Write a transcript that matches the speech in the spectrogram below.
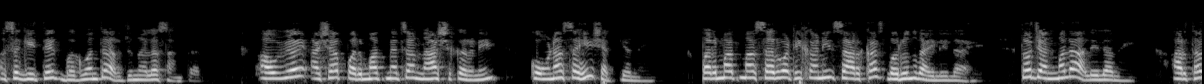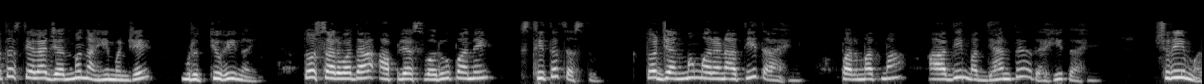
असं गीतेत भगवंत अर्जुनाला सांगतात. अव्यय अशा परमात्म्याचा नाश करणे कोणासही शक्य नाही. परमात्मा सर्व ठिकाणी सारखाच भरून राहिलेला आहे. तो जन्माला आलेला नाही. अर्थातच त्याला जन्म नाही म्हणजे मृत्यूही नाही. तो सर्वदा आपल्या स्वरूपाने स्थितच असतो. तो जन्म मरणातीत आहे. परमात्मा आदी मध्यांत रहित आहे. श्रीमत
